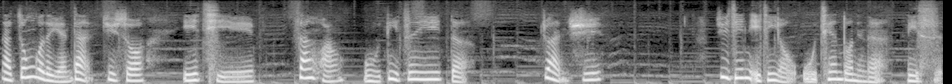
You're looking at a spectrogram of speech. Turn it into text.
那中国的元旦，据说。以起三皇五帝之一的颛顼，距今已经有五千多年的历史。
